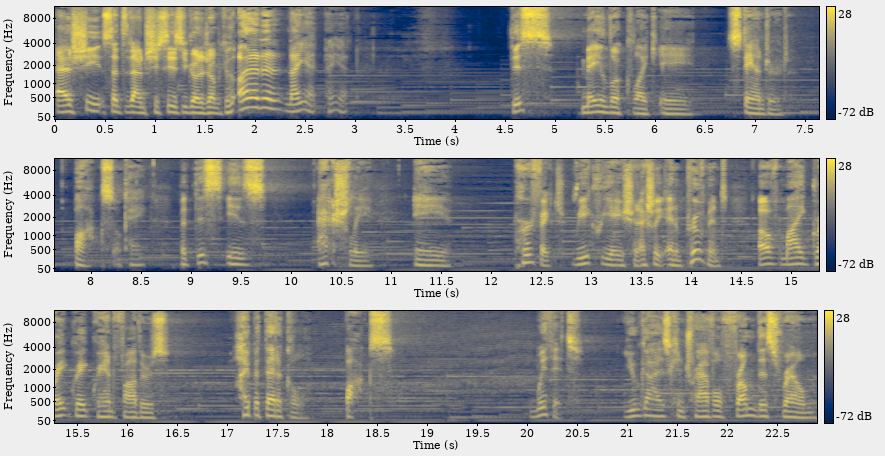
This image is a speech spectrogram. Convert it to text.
as she sets it down, she sees you go to jump. and Goes, oh, no, no, no, not yet, not yet. This may look like a standard box, okay? But this is actually a perfect recreation, actually an improvement of my great great grandfather's hypothetical box. With it, you guys can travel from this realm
